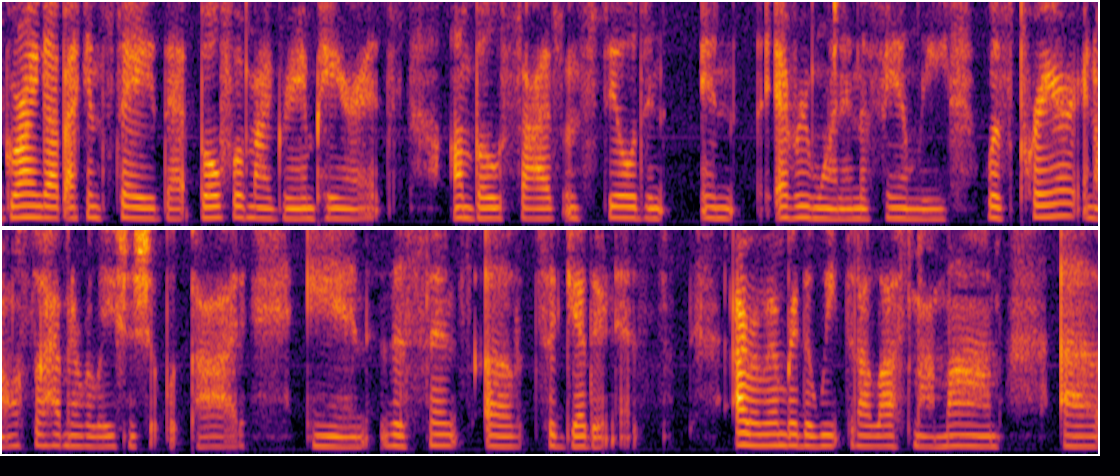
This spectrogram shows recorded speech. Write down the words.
Growing up, I can say that both of my grandparents on both sides instilled in in everyone in the family was prayer and also having a relationship with God and the sense of togetherness. I remember the week that I lost my mom. Uh,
